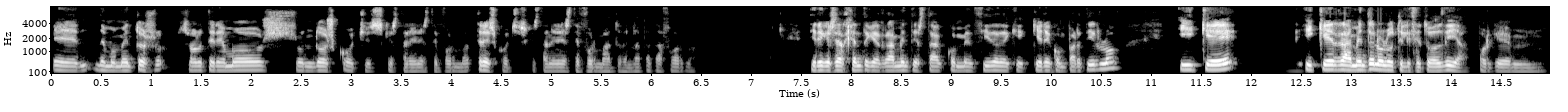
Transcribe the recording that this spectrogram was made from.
eh, de momento solo tenemos, son dos coches que están en este formato, tres coches que están en este formato en la plataforma. Tiene que ser gente que realmente está convencida de que quiere compartirlo y que, y que realmente no lo utilice todo el día, porque mm,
